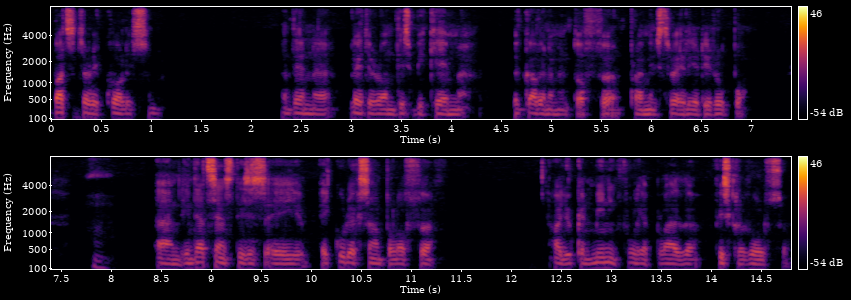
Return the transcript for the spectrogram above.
budgetary coalition, and then uh, later on this became the government of uh, Prime Minister Elio Di Rupo. Hmm. And in that sense, this is a, a good example of uh, how you can meaningfully apply the fiscal rules. Of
